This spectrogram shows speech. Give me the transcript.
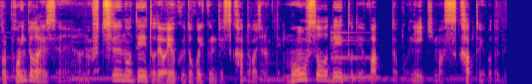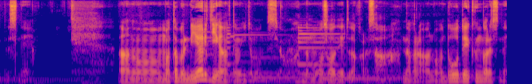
これポイントがですね、あの普通のデートではよくどこ行くんですかとかじゃなくて、妄想デートではどこに行きますかということでですね。あのまあ多分リアリティがなくてもいいと思うんですよ。妄想デートだからさ。だからあの童貞くんがですね、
